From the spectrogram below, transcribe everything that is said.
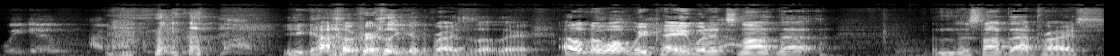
We do. I buy from Baker Supply. You got really good prices up there. I don't know what we pay, but it's not that. It's not that price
